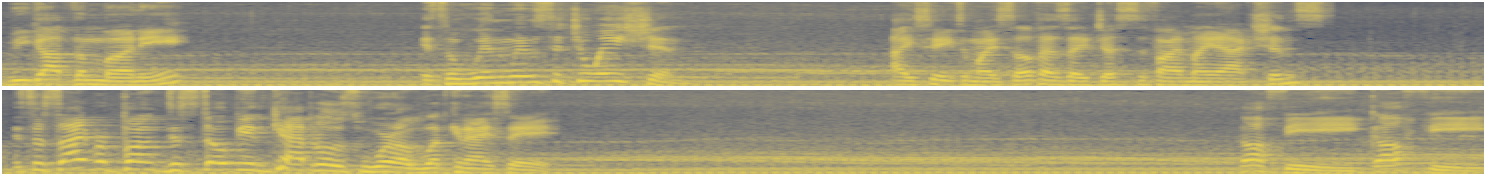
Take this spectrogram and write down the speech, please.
We got the money. It's a win-win situation. I say to myself as I justify my actions. It's a cyberpunk dystopian capitalist world, what can I say? Coffee, coffee,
